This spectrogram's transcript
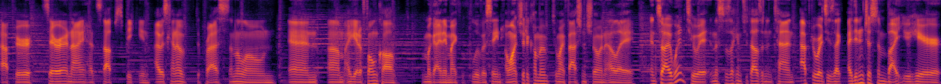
After Sarah and I had stopped speaking, I was kind of depressed and alone. And um, I get a phone call from a guy named Michael Kaluva saying, I want you to come to my fashion show in LA. And so I went to it, and this was like in 2010. Afterwards, he's like, I didn't just invite you here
